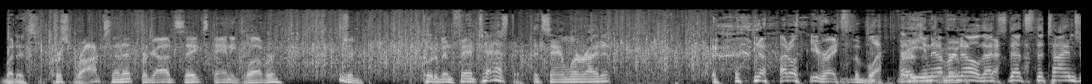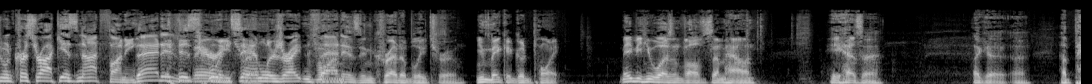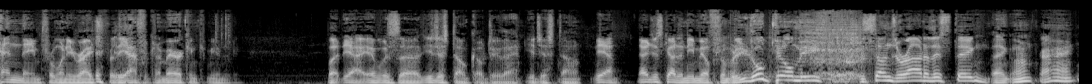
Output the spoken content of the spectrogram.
But it's Chris Rock's in it, for God's sakes. Danny Glover. Could have been fantastic. Did Sandler write it? no, I don't think he writes the black Hey, version. you never know. That's that's the times when Chris Rock is not funny. That is, is very when true. Sandler's writing for That him. is incredibly true. You make a good point. Maybe he was involved somehow, and he has a like a a, a pen name for when he writes for the African American community. But yeah, it was. Uh, you just don't go do that. You just don't. Yeah, I just got an email from somebody. You don't tell me the Suns are out of this thing. Like, well, all right.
